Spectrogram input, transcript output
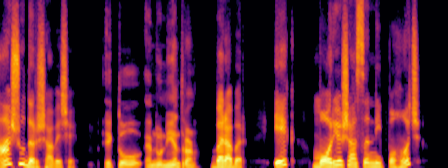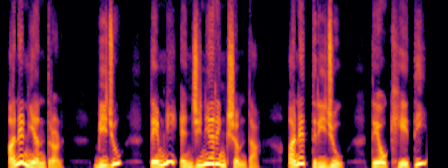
આ શું દર્શાવે છે? એક તો એમનું નિયંત્રણ. બરાબર. એક મૌર્ય શાસનની પહોંચ અને નિયંત્રણ. બીજું તેમની એન્જિનિયરિંગ ક્ષમતા. અને ત્રીજું તેઓ ખેતી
